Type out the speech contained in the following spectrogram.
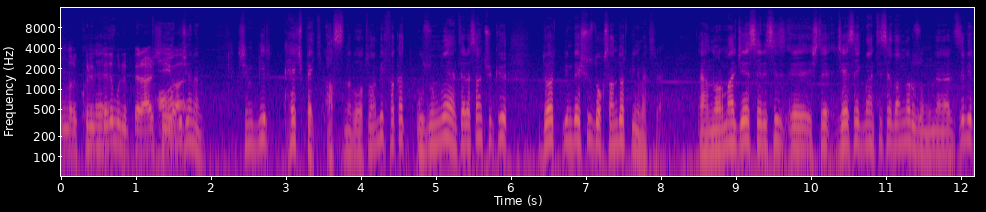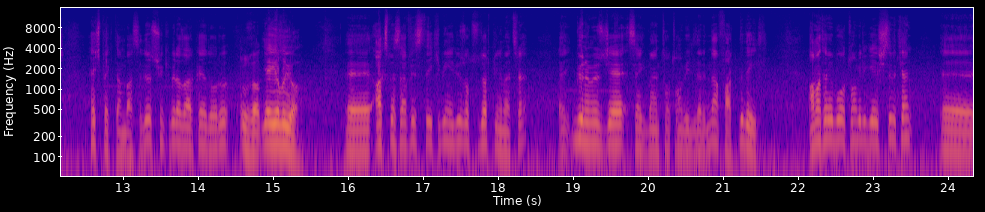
Onların kulüpleri, Evet. mulüpleri her şeyi Abi var. canım. Şimdi bir hatchback aslında bu otomobil fakat uzunluğu enteresan çünkü 4594 mm. Yani normal C serisi e, işte C segmenti sedanlar uzunluğunda neredeyse bir hatchback'ten bahsediyoruz. Çünkü biraz arkaya doğru Uzat. yayılıyor. E, aks mesafesi de 2734 mm. E, günümüz C segmenti otomobillerinden farklı değil. Ama tabii bu otomobili geliştirirken e,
